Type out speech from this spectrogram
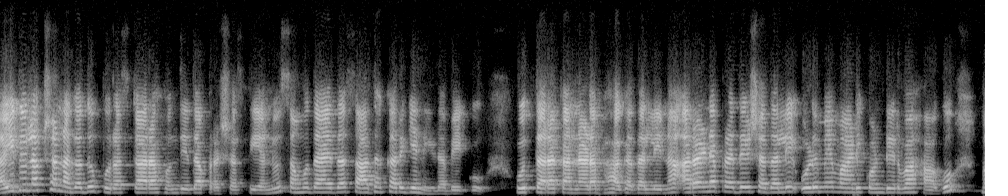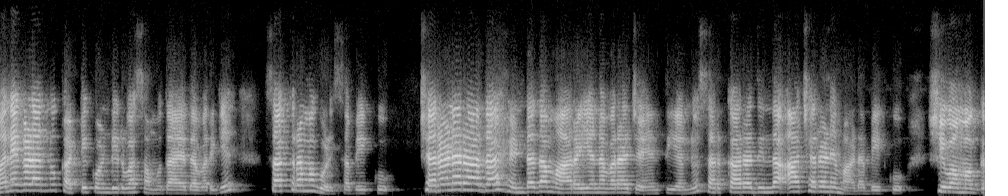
ಐದು ಲಕ್ಷ ನಗದು ಪುರಸ್ಕಾರ ಹೊಂದಿದ ಪ್ರಶಸ್ತಿಯನ್ನು ಸಮುದಾಯದ ಸಾಧಕರಿಗೆ ನೀಡಬೇಕು. ಉತ್ತರ ಕನ್ನಡ ಭಾಗದಲ್ಲಿನ ಅರಣ್ಯ ಪ್ರದೇಶದಲ್ಲಿ ಉಳುಮೆ ಮಾಡಿಕೊಂಡಿರುವ ಹಾಗೂ ಮನೆಗಳನ್ನು ಕಟ್ಟಿಕೊಂಡಿರುವ ಸಮುದಾಯದವರಿಗೆ ಸಕ್ರಮಗೊಳಿಸಬೇಕು. ಶರಣರಾದ ಹೆಂಡದ ಮಾರಯ್ಯನವರ ಜಯಂತಿಯನ್ನು ಸರ್ಕಾರದಿಂದ ಆಚರಣೆ ಮಾಡಬೇಕು. ಶಿವಮೊಗ್ಗ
